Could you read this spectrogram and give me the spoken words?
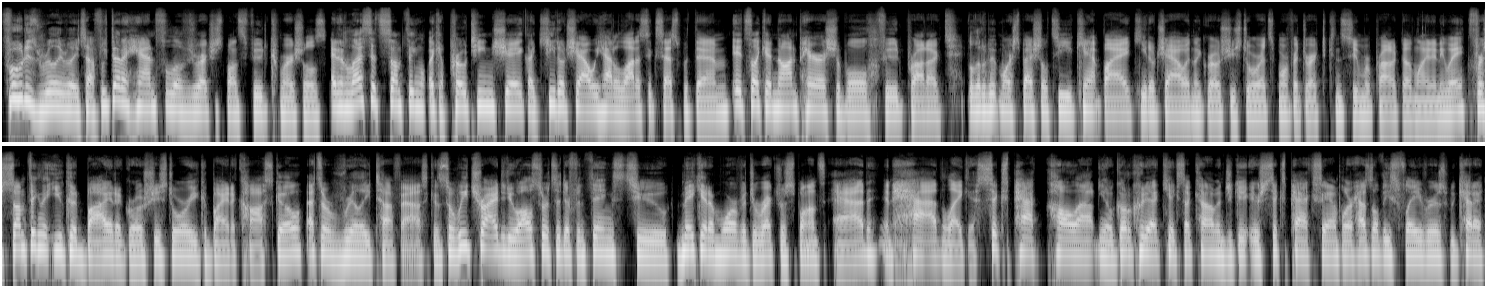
Food is really, really tough. We've done a handful of direct response food commercials. And unless it's something like a protein shake, like Keto Chow, we had a lot of success with them. It's like a non perishable food product, a little bit more specialty you can't buy keto chow in the grocery store. It's more of a direct consumer product online anyway. For something that you could buy at a grocery store, you could buy at a Costco, that's a really tough ask. And so we tried to do all sorts of different things to make it a more of a direct response ad and had like a six pack call out, you know, go to KodiakCakes.com and you get your six pack sampler, has all these flavors. We kind of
